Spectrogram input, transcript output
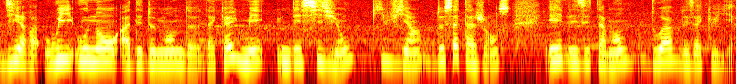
dire oui ou non à des demandes d'accueil, mais une décision qui vient de cette agence et les États membres doivent les accueillir.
